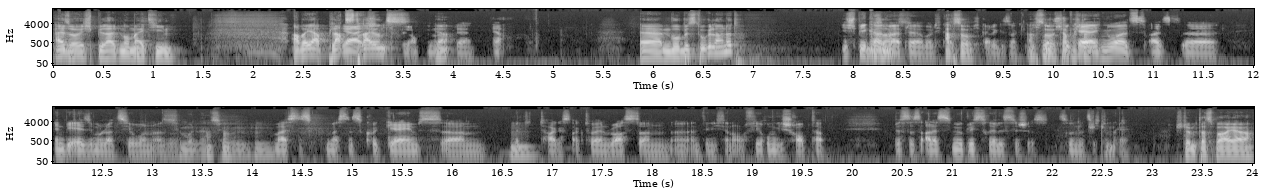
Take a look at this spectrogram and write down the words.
Also ich spiele halt nur mein Team. Aber ja, Platz Ja, 3 ich, und... ja. ja. Player. Ja. Ähm, wo bist du gelandet? Ich spiele keinen MyPlayer, wollte ich, Ach so. ich gerade gesagt. Ach ich so, ich hab 2K verstanden. eigentlich nur als, als äh, NBA-Simulation. Also Simulation. hm. meistens, meistens Quick Games ähm, Mhm. mit tagesaktuellen Rostern, äh, an denen ich dann auch noch viel rumgeschraubt habe, bis das alles möglichst realistisch ist. So nutze ich 2K. Stimmt, das war ja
